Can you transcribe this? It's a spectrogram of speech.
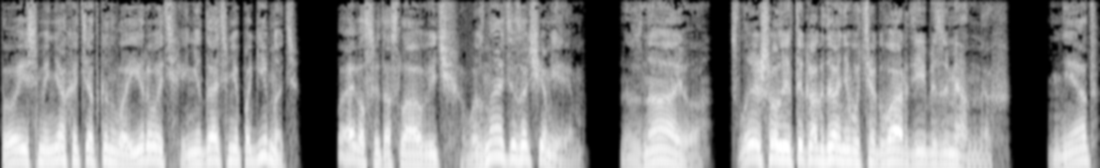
То есть меня хотят конвоировать и не дать мне погибнуть? Павел Святославович, вы знаете, зачем я им? «Знаю. Слышал ли ты когда-нибудь о гвардии безымянных?» «Нет»,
